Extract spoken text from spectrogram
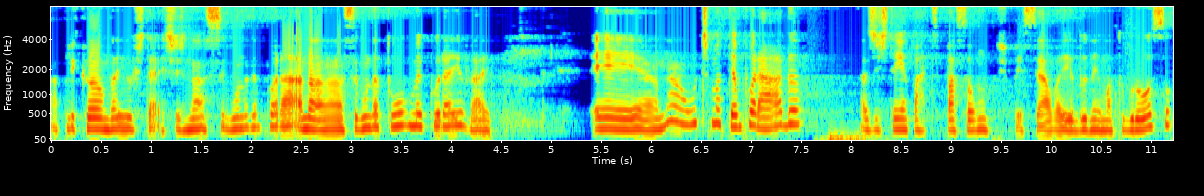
aplicando aí os testes na segunda temporada, na, na segunda turma e por aí vai. É, na última temporada a gente tem a participação especial aí do Ney Mato Grosso,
